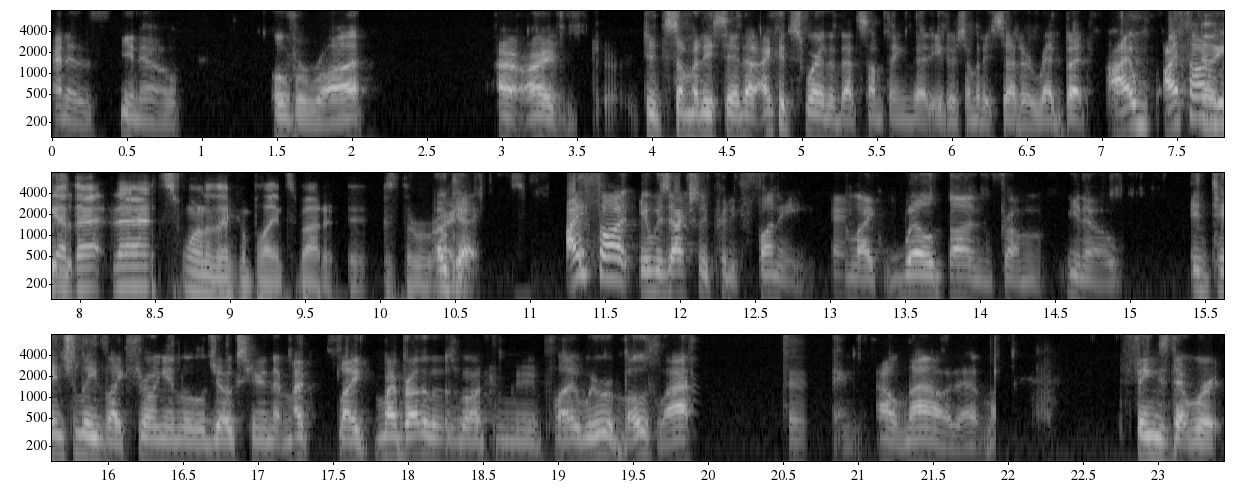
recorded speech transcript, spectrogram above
kind of you know overwrought or, or did somebody say that i could swear that that's something that either somebody said or read but i i thought Oh it was, yeah, that that's one of the complaints about it is the writing. Okay. I thought it was actually pretty funny and like well done from you know intentionally like throwing in little jokes here and there my like my brother was watching me play we were both laughing out loud at like, things that were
